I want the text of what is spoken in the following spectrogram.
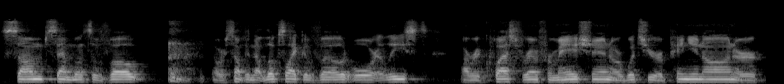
some semblance of vote or something that looks like a vote, or at least a request for information, or what's your opinion on, or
